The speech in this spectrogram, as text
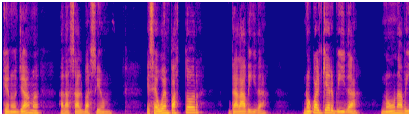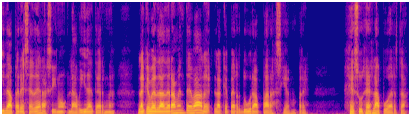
que nos llama a la salvación. Ese buen pastor da la vida, no cualquier vida, no una vida perecedera, sino la vida eterna, la que verdaderamente vale, la que perdura para siempre. Jesús es la puerta,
